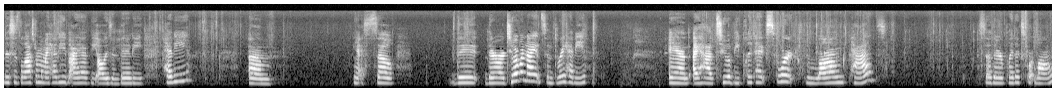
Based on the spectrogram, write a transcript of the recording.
this is the last one on my heavy, but I have the Always Infinity Heavy. Um, yes, so the there are two overnights and three heavy. And I have two of the Playtex Sport long pads. So they're Playtex Sport Long.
